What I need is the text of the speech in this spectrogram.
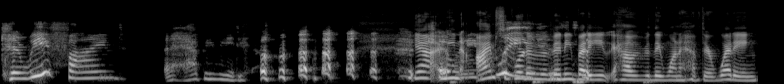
can we find a happy medium yeah i mean i'm please? supportive of anybody however they want to have their wedding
